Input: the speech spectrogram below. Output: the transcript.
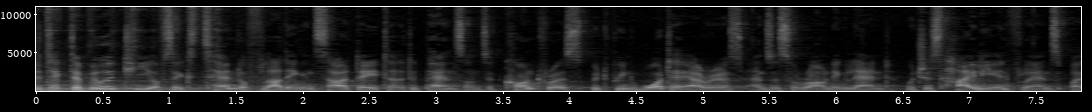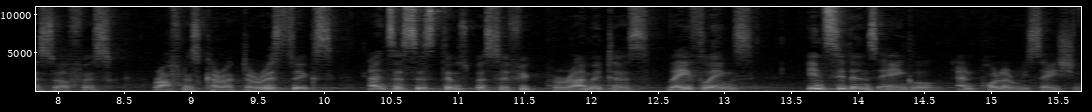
The detectability of the extent of flooding in SAR data depends on the contrast between water areas and the surrounding land, which is highly influenced by surface roughness characteristics and the system-specific parameters, wavelengths, incidence angle and polarization.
